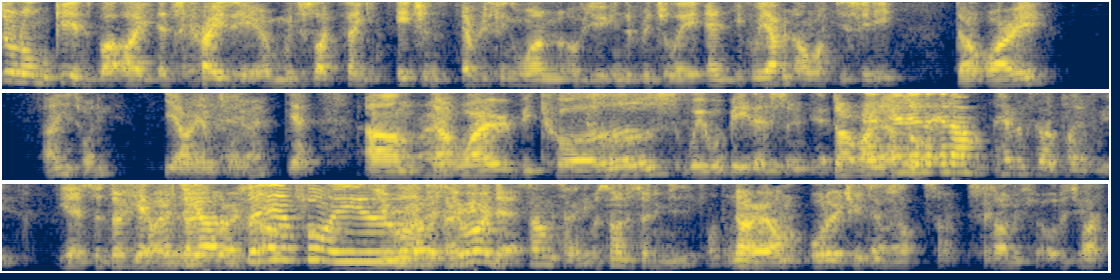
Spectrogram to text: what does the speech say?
still normal kids, but like it's crazy, and we just like to thank each and every single one of you individually. And if we haven't unlocked your city, don't worry. Are you 20? Yeah, I am 20. Anyway. Yeah. Um, Don't worry. don't worry because Because- we will be there soon. Yeah. Don't worry, And, that's and, and, and um, heaven's got a plan for you. Yeah, so don't you Yeah, worry. but Don't you you got a worry. plan for you. You ruined it. Sony? You ruined it. Song Sony. We're signed to Sony Music. What the No. I'm auto tuned. Sell out. Sorry. sorry. Signed with Auto Bye.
